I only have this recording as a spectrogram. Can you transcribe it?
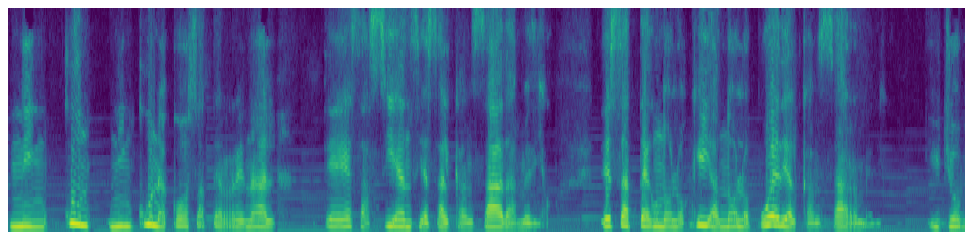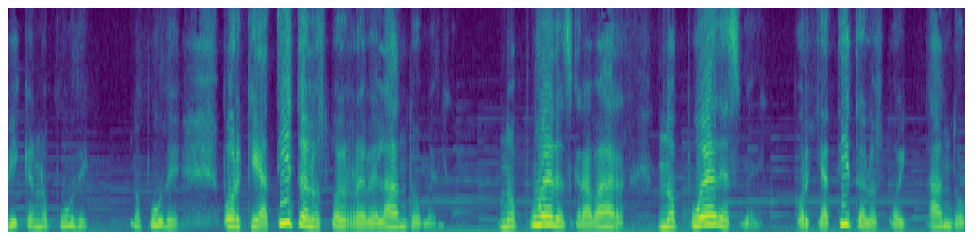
ninguna cosa terrenal de esas ciencias alcanzadas, me dijo. Esa tecnología no lo puede alcanzar, me dijo. Y yo vi que no pude, no pude, porque a ti te lo estoy revelando, me dijo. No puedes grabar, no puedes, me dijo, porque a ti te lo estoy dando.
